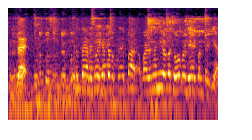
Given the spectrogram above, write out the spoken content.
ഇവിടുത്തെ ഇവിടുത്തെ അടുക്കളയ്ക്കകത്ത് വഴങ്ങഞ്ഞിയുള്ള ചോറ് റെഡി ആയിക്കൊണ്ടിരിക്കുക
